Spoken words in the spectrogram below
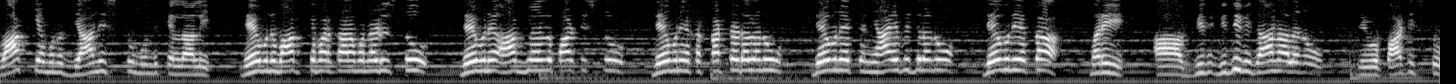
వాక్యమును ధ్యానిస్తూ ముందుకెళ్ళాలి. దేవుని వాక్య ప్రకారము నడుస్తూ దేవుని ఆజ్ఞలను పాటిస్తూ దేవుని యొక్క కట్టడలను దేవుని యొక్క న్యాయ విధులను దేవుని యొక్క మరి ఆ విధి విధి విధానాలను నీవు పాటిస్తూ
